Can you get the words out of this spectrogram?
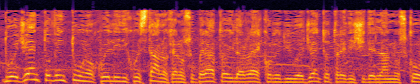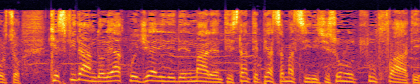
221 quelli di quest'anno che hanno superato il record di 213 dell'anno scorso, che sfidando le acque gelide del mare antistante Piazza Mazzini si sono tuffati,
